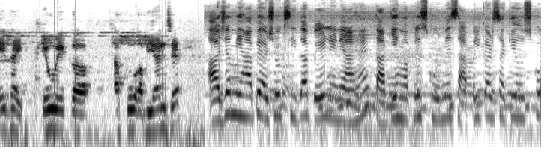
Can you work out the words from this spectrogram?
એ થાય એવું એક આખું અભિયાન છે. आज हम यहाँ पे अशोक सीता पेड़ लेने आए हैं ताकि हम अपने स्कूल में सैपल कर सकें उसको,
